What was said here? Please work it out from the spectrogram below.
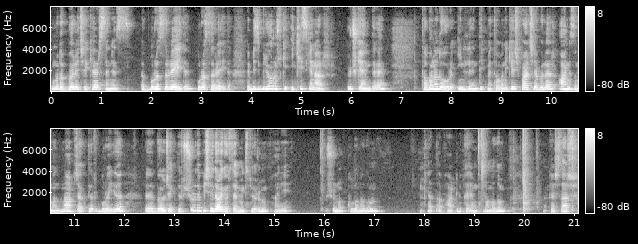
bunu da böyle çekerseniz e, burası R'ydi, burası R'ydi. E biz biliyoruz ki ikizkenar üçgende tabana doğru inilen dikme tabanı iki eş parçaya böler. Aynı zamanda ne yapacaktır? Burayı bölecektir. Şurada bir şey daha göstermek istiyorum. Hani şunu kullanalım. Hatta farklı bir kalem kullanalım. Arkadaşlar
